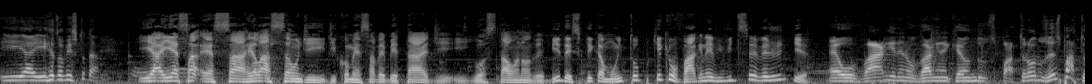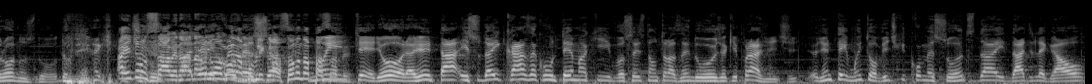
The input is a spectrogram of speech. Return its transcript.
e aí resolvi estudar. E aí essa, essa relação de, de começar a beber tarde e gostar ou não da bebida explica muito porque que o Wagner vive de cerveja hoje em dia. É o Wagner, o Wagner que é um dos patronos, ex-patronos do, do A gente não sabe, na- Mas no ele momento da começou publicação não dá pra no saber. interior, a gente tá. Isso daí casa com o tema que vocês estão trazendo hoje aqui pra gente. A gente tem muito ouvinte que começou antes da idade legal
